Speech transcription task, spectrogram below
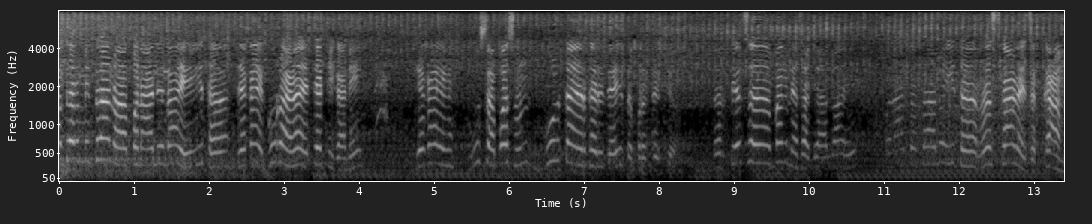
चला तर मित्रांनो आपण आलेलो आहे इथं. जे काय गुऱ्हाळ आहे त्या ठिकाणी. जे काय ऊसापासून गुळ तयार करीत आहे इथं प्रत्यक्ष. तर तेच बघण्यासाठी आलो आहे. पण आता चालू इथं रस काढायचं काम.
